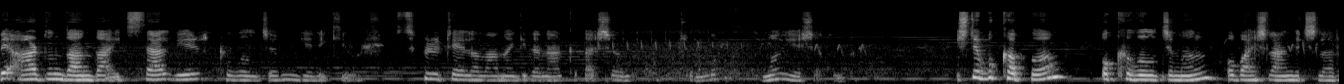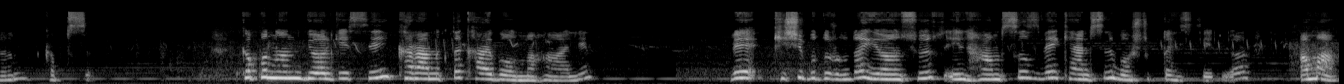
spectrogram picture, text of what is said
ve ardından da içsel bir kıvılcım gerekiyor. Spiritüel alana giren arkadaşlarım bunu yaşadım. İşte bu kapı o kıvılcımın, o başlangıçların kapısı. Kapının gölgesi karanlıkta kaybolma hali ve kişi bu durumda yönsüz, ilhamsız ve kendisini boşlukta hissediyor. Ama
